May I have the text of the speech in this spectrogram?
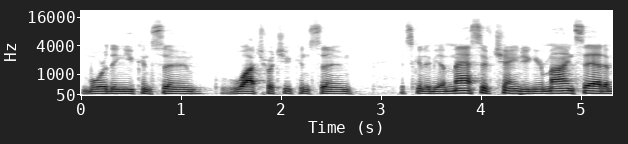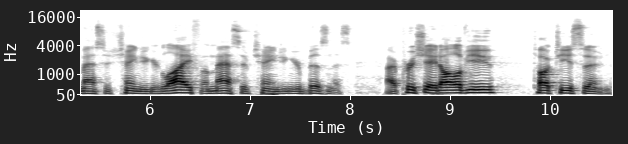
more than you consume. Watch what you consume. It's going to be a massive change in your mindset, a massive change in your life, a massive change in your business. I appreciate all of you. Talk to you soon.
